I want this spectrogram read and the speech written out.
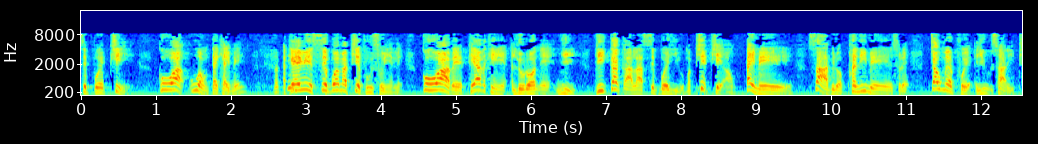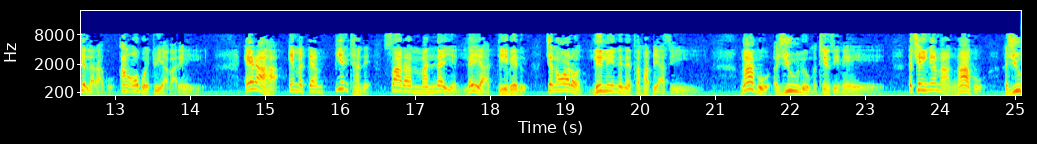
စစ်ပွဲဖြစ်ရင်ကိုကဥအောင်တိုက်ခိုက်မယ် အကယ်၍စစ်ပွဲမဖြစ်ဘူးဆိုရင်လေကိုကပဲဘုရားသခင်ရဲ့အလိုတော်နဲ့ညီဒီကတ်ကာလစစ်ပွဲကြီးကိုမဖြစ်ဖြစ်အောင်တိုက်မယ်စပြီးတော့ဖန်တီးမယ်ဆိုတဲ့ကြောက်မဲ့ဖွယ်အယူအဆတွေဖြစ်လာတာကိုအံ့ဩဖွယ်တွေ့ရပါတယ်အဲ့ဒါဟာအင်မတန်ပြင်းထန်တဲ့စာရမဏတ်ရဲ့လက်ရာဒီပဲလို့ကျွန်တော်ကတော့လေးလေးနက်နက်သတ်မှတ်ပါရစေငါ့ကိုအယူလို့မထင်စေနဲ့တစ်ချိန်တည်းမှာငါ့ကိုအယူ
